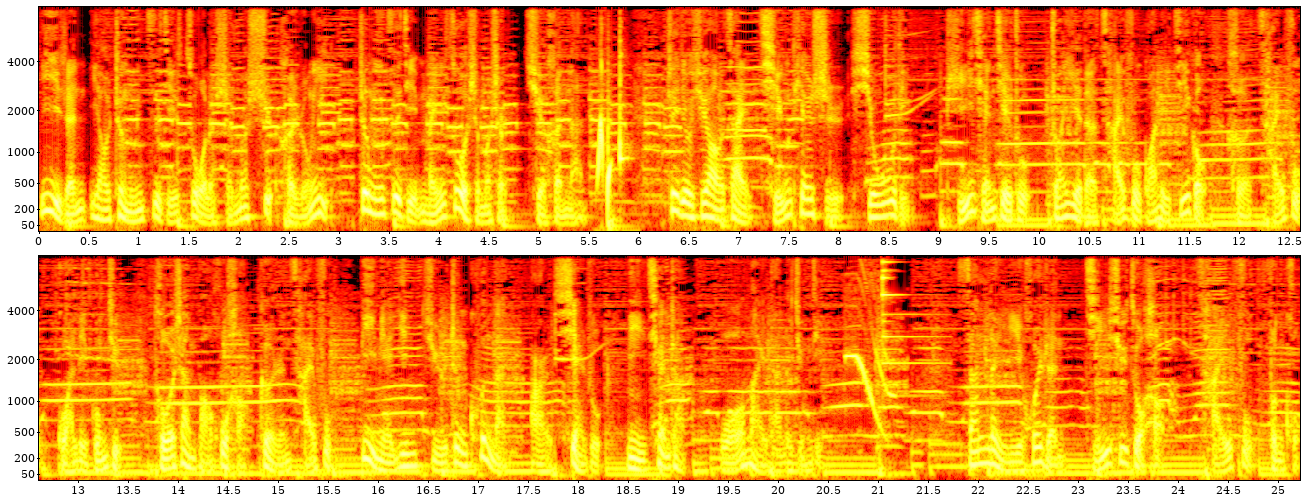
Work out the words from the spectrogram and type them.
一人要证明自己做了什么事很容易，证明自己没做什么事儿却很难。这就需要在晴天时修屋顶，提前借助专业的财富管理机构和财富管理工具，妥善保护好个人财富，避免因举证困难而陷入你欠账我买单的窘境。三类已婚人急需做好财富风控。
